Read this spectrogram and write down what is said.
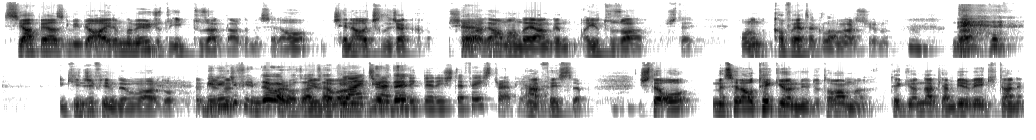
siyah beyaz gibi bir ayrımda mevcut ilk tuzaklarda mesela. O çene açılacak şey evet. vardı Amanda Yang'ın ayı tuzağı işte. Onun kafaya takılan versiyonu. da İkinci filmde mi vardı o? Bir Birinci de, filmde var o zaten. Bir de var. Fly trap de, dedikleri işte face trap yani. Ha face trap. İşte o mesela o tek yönlüydü tamam mı? Tek yön derken bir ve iki tane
